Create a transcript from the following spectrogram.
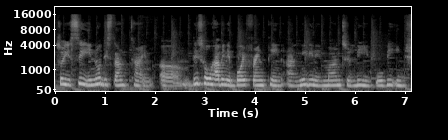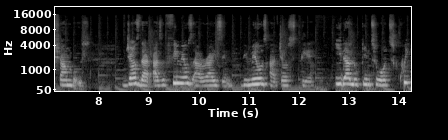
So you see, in no distant time, um, this whole having a boyfriend thing and needing a man to leave will be in shambles. Just that as the females are rising, the males are just there, either looking towards quick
